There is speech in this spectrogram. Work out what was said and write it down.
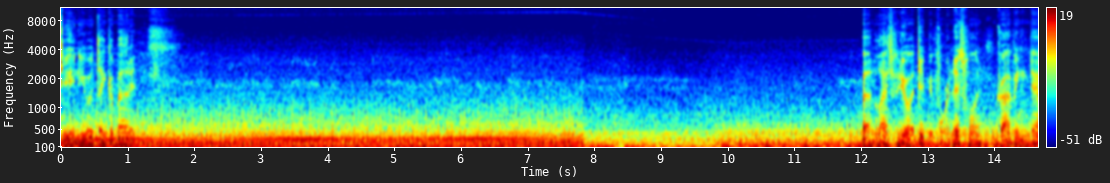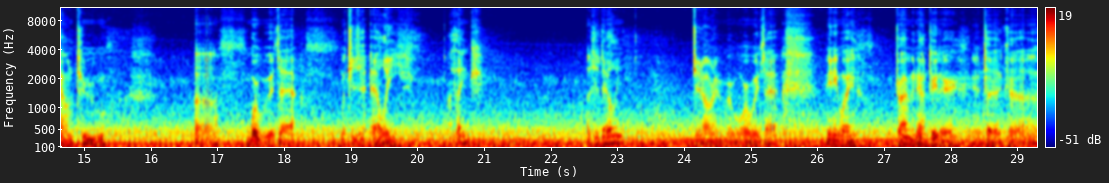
Didn't even think about it. Uh, the last video I did before this one, driving down to uh, where we was at, which is at Ellie, I think. Was it Ellie? I don't remember where we was at. Anyway, driving down to there, it took uh,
